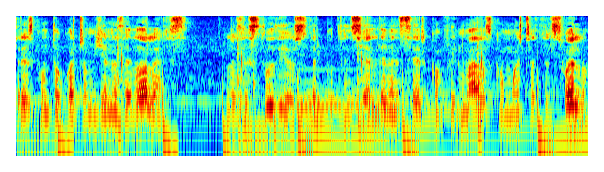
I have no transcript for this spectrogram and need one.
3.4 millones de dólares. Los estudios del potencial deben ser confirmados con muestras del suelo,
